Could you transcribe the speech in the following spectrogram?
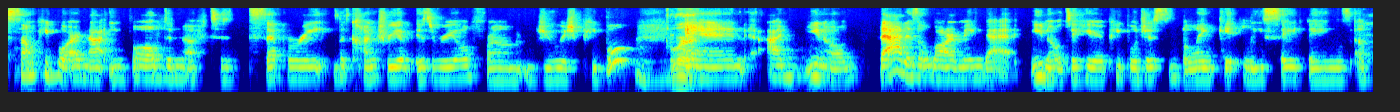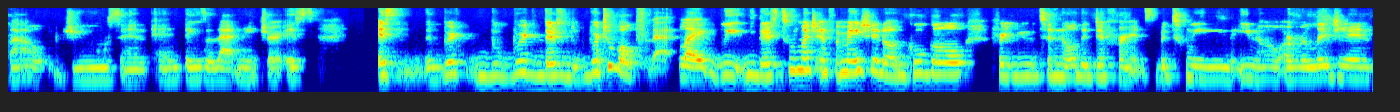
some people are not evolved enough to separate the country of Israel from Jewish people. Mm-hmm. right. And I, you know, that is alarming that, you know, to hear people just blanketly say things about Jews and and things of that nature is it's we're we're there's we're too woke for that. Like we there's too much information on Google for you to know the difference between, you know, a religion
